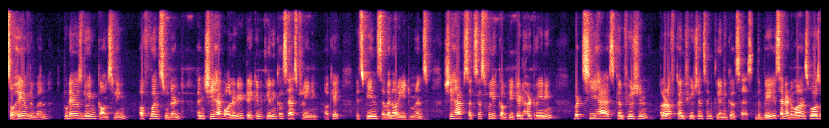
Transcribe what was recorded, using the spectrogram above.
So hey everyone, today I was doing counseling of one student and she have already taken clinical SAS training. Okay, it's been seven or eight months. She have successfully completed her training, but she has confusion, a lot of confusions in clinical SAS. The base and advance was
